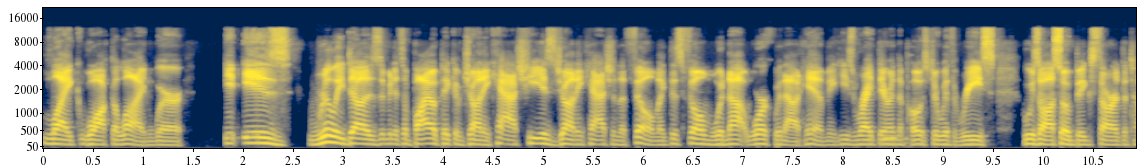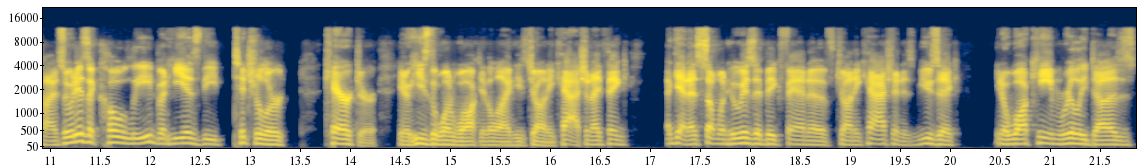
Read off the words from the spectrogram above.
like Walk the Line, where it is really does. I mean, it's a biopic of Johnny Cash. He is Johnny Cash in the film. Like this film would not work without him. He's right there in the mm-hmm. poster with Reese, who was also a big star at the time. So it is a co-lead, but he is the titular character. You know, he's the one walking the line. He's Johnny Cash, and I think again, as someone who is a big fan of Johnny Cash and his music, you know, Joaquin really does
